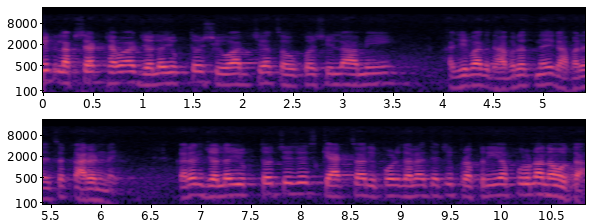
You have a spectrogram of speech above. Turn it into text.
एक लक्षात ठेवा जलयुक्त शिवारच्या चौकशीला आम्ही अजिबात घाबरत नाही घाबरायचं कारण नाही. कारण जलयुक्तचे जे कॅकचा रिपोर्ट झाला त्याची प्रक्रिया पूर्ण न होता.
